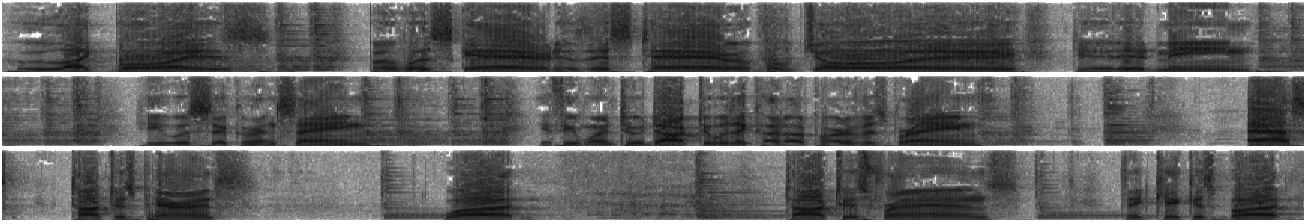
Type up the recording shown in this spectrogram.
who liked boys, but was scared of this terrible joy. Did it mean he was sick or insane? If he went to a doctor, with a cut out part of his brain? Ask, talk to his parents. What? Talk to his friends. They'd kick his butt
